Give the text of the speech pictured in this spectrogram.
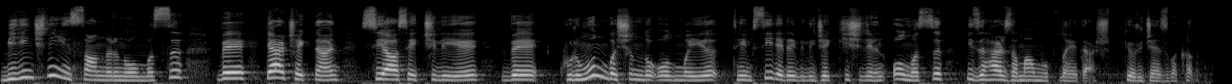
bilinçli insanların olması ve gerçekten siyasetçiliği ve kurumun başında olmayı temsil edebilecek kişilerin olması bizi her zaman mutlu eder. Göreceğiz bakalım.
